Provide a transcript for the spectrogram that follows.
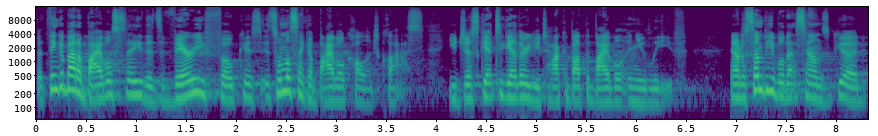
but think about a Bible study that's very focused. It's almost like a Bible college class. You just get together, you talk about the Bible, and you leave. Now, to some people, that sounds good,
